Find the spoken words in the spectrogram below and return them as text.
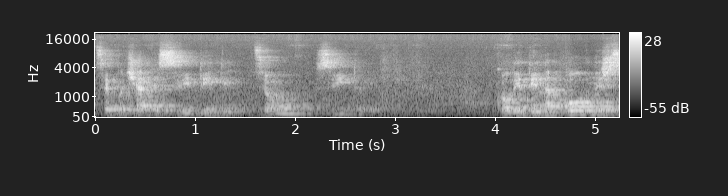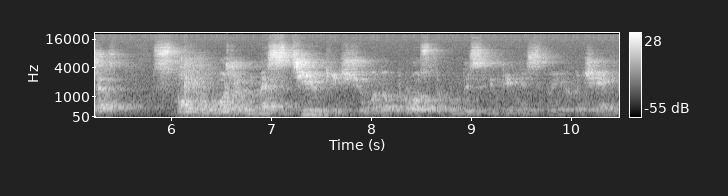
це почати світити цьому світові. Коли ти наповнишся Словом Божим настільки, що воно просто буде світити своїх очей,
